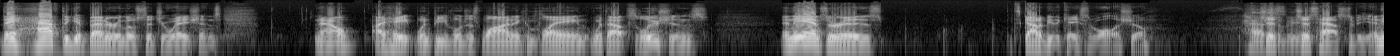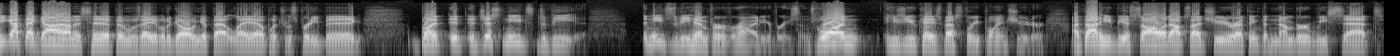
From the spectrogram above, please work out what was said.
they have to get better in those situations. Now, I hate when people just whine and complain without solutions. And the answer is it's got to be the Cason Wallace show. Has just just has to be. And he got that guy on his hip and was able to go and get that layup which was pretty big. But it, it just needs to be it needs to be him for a variety of reasons. One, he's UK's best three-point shooter. I thought he'd be a solid outside shooter. I think the number we set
